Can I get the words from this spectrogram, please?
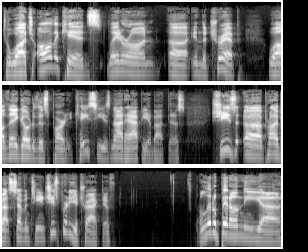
to watch all the kids later on uh, in the trip while they go to this party. Casey is not happy about this. She's uh, probably about 17. She's pretty attractive. A little bit on the uh,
